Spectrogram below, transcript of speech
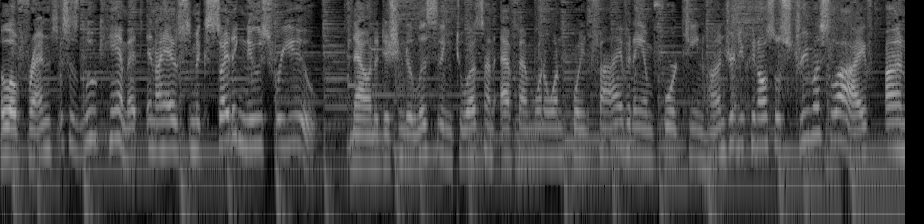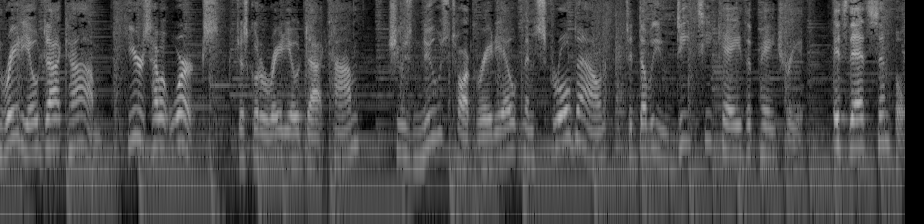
Hello, friends. This is Luke Hammett, and I have some exciting news for you. Now, in addition to listening to us on FM 101.5 and AM 1400, you can also stream us live on radio.com. Here's how it works just go to radio.com, choose News Talk Radio, then scroll down to WDTK The Patriot. It's that simple.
